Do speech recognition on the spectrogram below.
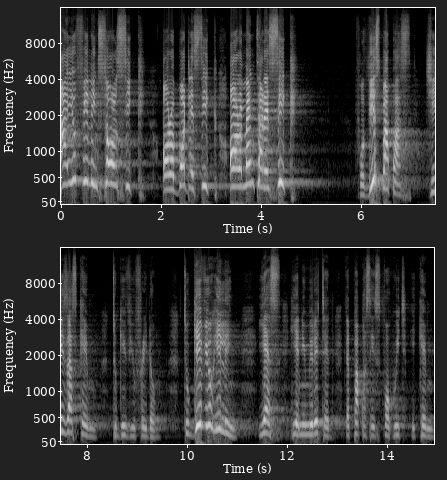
Are you feeling soul sick, or a body sick, or mentally sick? For this purpose, Jesus came to give you freedom, to give you healing. Yes, he enumerated the purposes for which he came.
